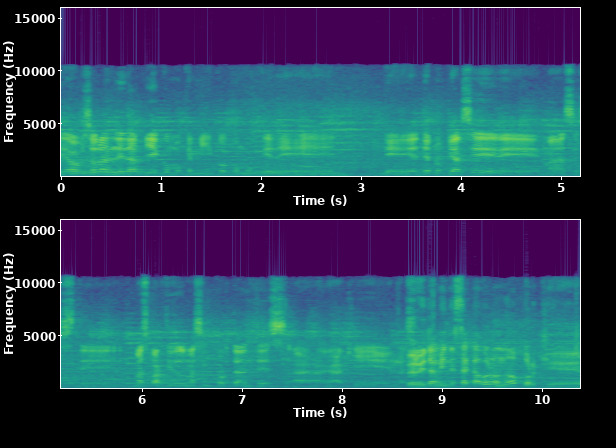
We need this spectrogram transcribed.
Eh, pues ahora le da pie como que a México como que de, de, de apropiarse de más este más partidos más importantes a- aquí en la Pero ahí también está cabrón, ¿no? Porque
